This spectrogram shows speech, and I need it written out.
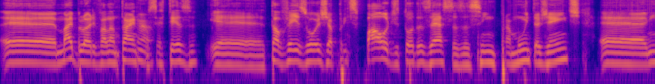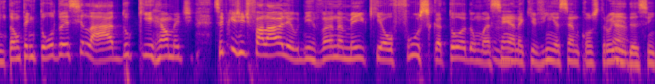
é, My Bloody Valentine, É. com certeza. É, talvez hoje a principal de todas essas, assim, pra muita gente. É, então tem todo esse lado que realmente. Sempre que a gente fala, olha, o Nirvana meio que ofusca toda uma cena que vinha sendo construída, assim.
